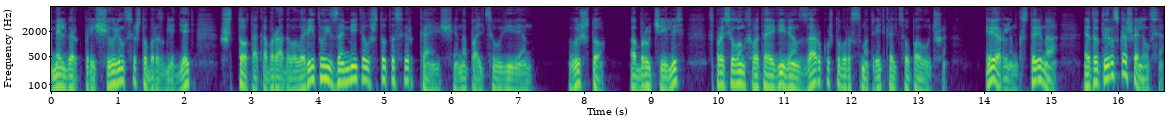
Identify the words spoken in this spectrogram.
Мельберг прищурился, чтобы разглядеть, что так обрадовало Риту, и заметил что-то сверкающее на пальце у Вивиан. «Вы что, обручились?» — спросил он, хватая Вивиан за руку, чтобы рассмотреть кольцо получше. «Эрлинг, старина, это ты раскошелился?»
